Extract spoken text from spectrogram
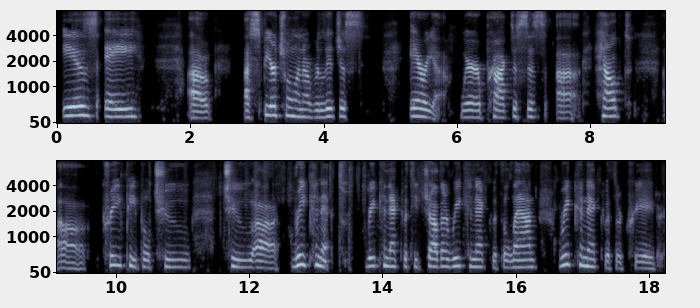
is a uh, a spiritual and a religious area where practices uh, helped uh, Cree people to to uh, reconnect, reconnect with each other, reconnect with the land, reconnect with their creator.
